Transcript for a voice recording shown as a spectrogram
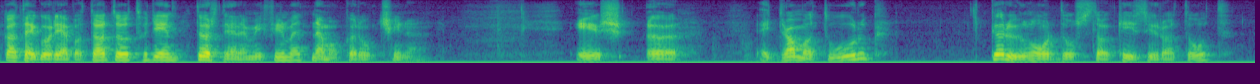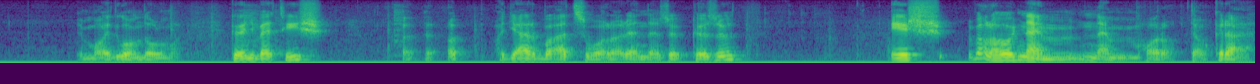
kategóriába tartott, hogy én történelmi filmet nem akarok csinálni. És ö, egy dramaturg körülhordozta a kéziratot, majd gondolom a könyvet is, a, a, a gyárba átszóval a rendezők között, és valahogy nem, nem haraptak rá.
